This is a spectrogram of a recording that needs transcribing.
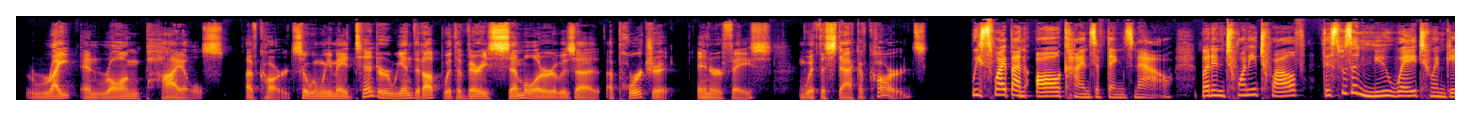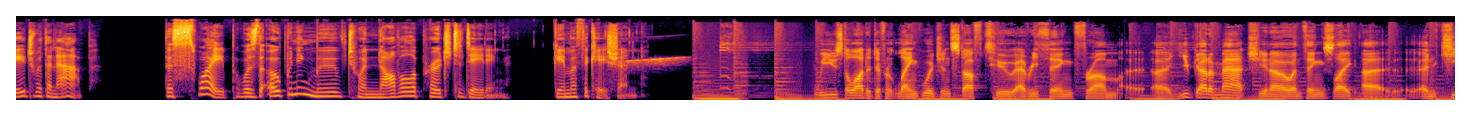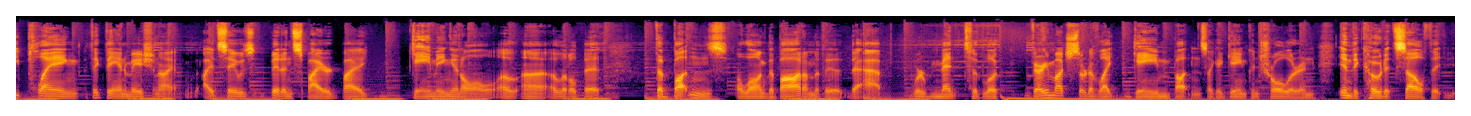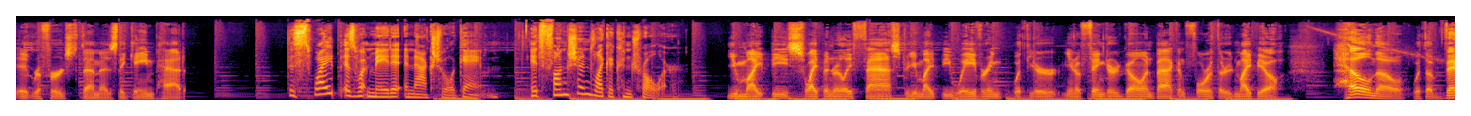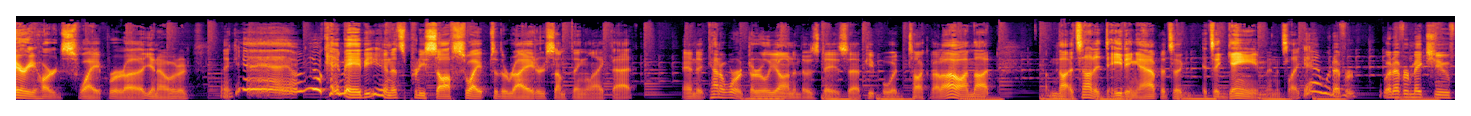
right and wrong piles of cards. So when we made Tinder, we ended up with a very similar, it was a, a portrait interface with a stack of cards. We swipe on all kinds of things now, but in 2012, this was a new way to engage with an app. The swipe was the opening move to a novel approach to dating gamification we used a lot of different language and stuff too. Everything from uh, uh, "you've got a match," you know, and things like uh, and keep playing. I think the animation I I'd say was a bit inspired by gaming and all uh, a little bit. The buttons along the bottom of the, the app were meant to look very much sort of like game buttons, like a game controller, and in the code itself, it, it refers to them as the gamepad. The swipe is what made it an actual game. It functioned like a controller you might be swiping really fast or you might be wavering with your you know finger going back and forth or it might be a hell no with a very hard swipe or a, you know like eh, okay maybe and it's pretty soft swipe to the right or something like that and it kind of worked early on in those days uh, people would talk about oh i'm not i'm not it's not a dating app it's a it's a game and it's like yeah whatever whatever makes you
